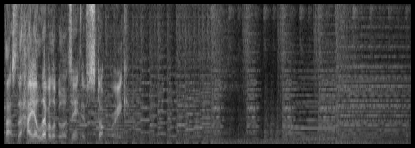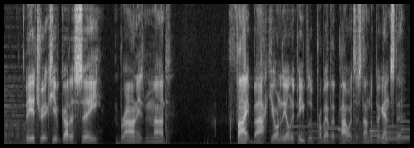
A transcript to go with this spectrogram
That's the higher level ability of Stock Break. Beatrix, you've got to see. Brahne is mad. Fight back. You're one of the only people who probably have the power to stand up against her.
